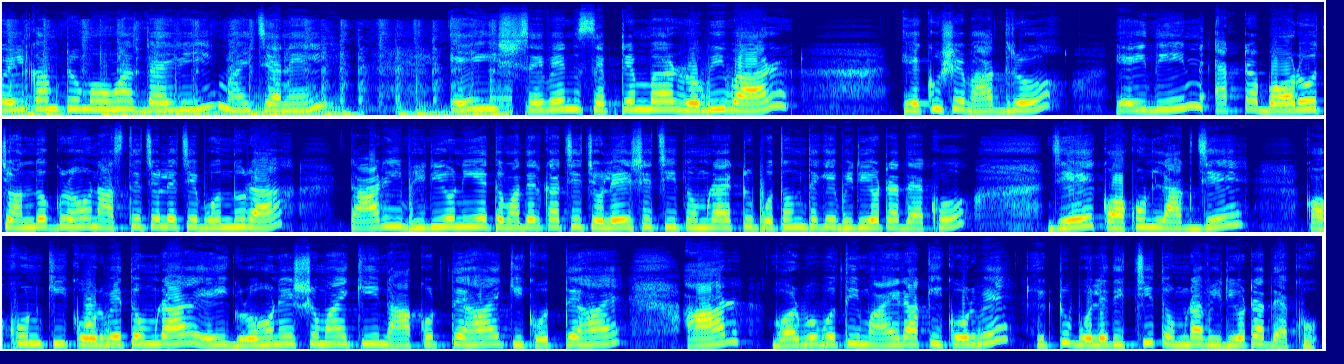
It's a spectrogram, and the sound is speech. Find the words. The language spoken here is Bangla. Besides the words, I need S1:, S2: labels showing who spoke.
S1: Welcome to Mouhas diary my channel এই সেভেন সেপ্টেম্বর রবিবার, একুশে ভাদ্র, এই দিন একটা বড় চন্দ্রগ্রহণ আসতে চলেছে বন্ধুরা। তারই ভিডিও নিয়ে তোমাদের কাছে চলে এসেছি। তোমরা একটু প্রথম থেকে ভিডিওটা দেখো যে কখন লাগছে, কখন কি করবে তোমরা, এই গ্রহণের সময় কি না করতে হয়, কি করতে হয়। আর গর্ভবতী মায়েরা কি করবে? একটু বলে দিচ্ছি, তোমরা ভিডিওটা দেখো।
